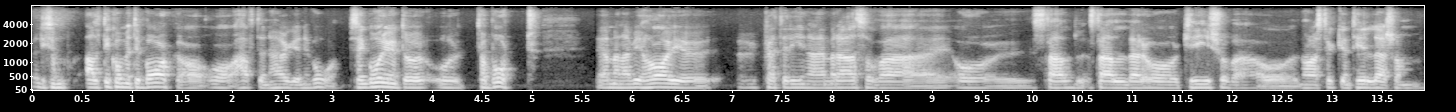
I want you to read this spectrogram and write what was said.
liksom alltid kommit tillbaka och, haft en högre nivå. Sen går det ju inte att, att ta bort, jag menar vi har ju Katerina Emrazova och Stalder och Krishova och några stycken till där som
